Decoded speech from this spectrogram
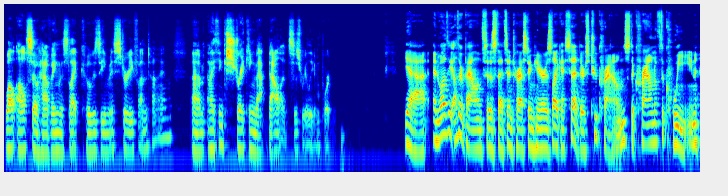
while also having this like cozy mystery fun time. Um, and I think striking that balance is really important. Yeah, and one of the other balances that's interesting here is, like I said, there's two crowns: the crown of the queen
